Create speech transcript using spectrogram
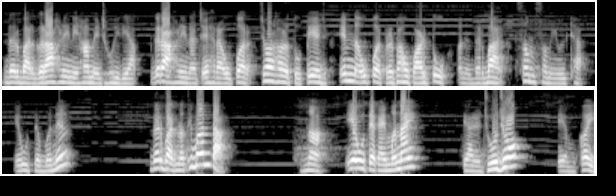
દરબાર ગરાહણીની સામે જોઈ રહ્યા. ગરાહણીના ચહેરા ઉપર ચળહળતું તેજ એમના ઉપર પ્રભાવ પાડતું અને દરબાર સમસમી ઉઠ્યા. એવું તે બને? દરબાર નથી માનતા? ના, એવું તે કાંઈ મનાય? ત્યારે જોજો, એમ કહી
